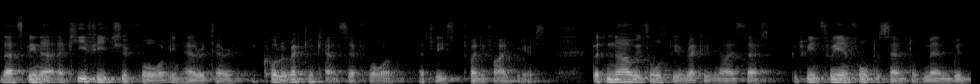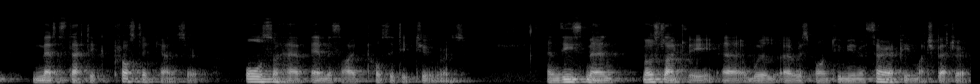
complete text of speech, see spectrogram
That's been a, a, key feature for inherited colorectal cancer for at least 25 years. But now it's also been recognized that between 3 and 4% of men with metastatic prostate cancer also have MSI positive tumors. And these men most likely uh, will uh, respond to immunotherapy much better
